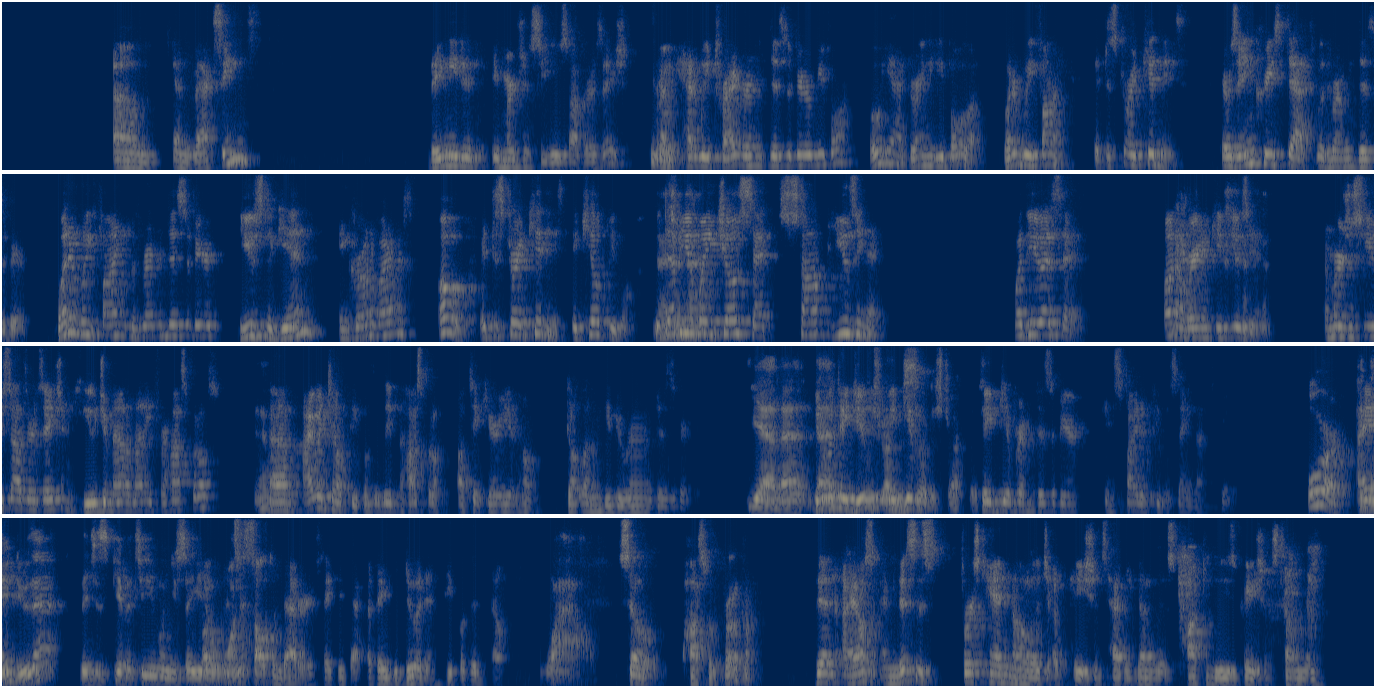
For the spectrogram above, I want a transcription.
um, and vaccines, they needed emergency use authorization. Right. Had we tried remdesivir before? Oh, yeah, during the Ebola. What did we find? It destroyed kidneys. There was increased death with remdesivir. What did we find with remdesivir used again in coronavirus? Oh, it destroyed kidneys. It killed people. The Imagine that. WHO said stop using it. What did the US say? Oh no, we're going to keep using it. Emergency use authorization, huge amount of money for hospitals. Yeah. Um, I would tell people to leave the hospital. I'll take care of you at home. Don't let them give you remdesivir. Yeah, that, You know what they do? They give- so destructive. They give remdesivir in spite of people saying not to give it. Or Can I, they do that? They just give it to you when you say you well, don't want it's it? assault and battery if they did that, but they would do it and people didn't know. Wow. So hospital protocol. Then I also, I mean, this is firsthand knowledge of patients having done this, talking to these patients, telling them,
